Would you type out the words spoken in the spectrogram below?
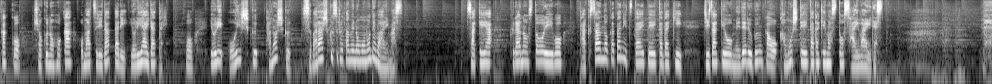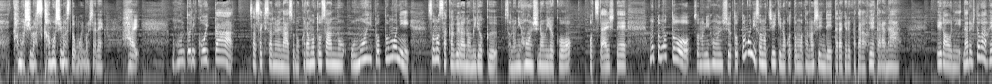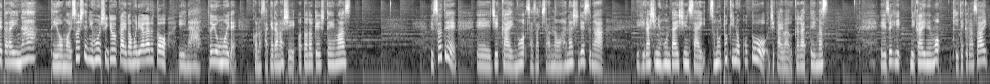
かっこ食のほかお祭りだったり、寄り合いだったりをより美味しく、楽しく、素晴らしくするためのものでもあります。酒や蔵のストーリーをたくさんの方に伝えていただき、地酒をめでる文化を醸していただけますと幸いです。もう、醸します、醸しますと思いましたね。はい。もう本当にこういった佐々木さんのようなその倉本さんの思いとともにその酒蔵の魅力その日本酒の魅力をお伝えしてもっともっとその日本酒とともにその地域のことも楽しんでいただける方が増えたらな笑顔になる人が増えたらいいなっていう思いそして日本酒業界が盛り上がるといいなという思いでこの酒魂お届けしていますさて、えー、次回も佐々木さんのお話ですが東日本大震災、その時のことを次回は伺っています。えー、ぜひ2回目も聞いてください。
